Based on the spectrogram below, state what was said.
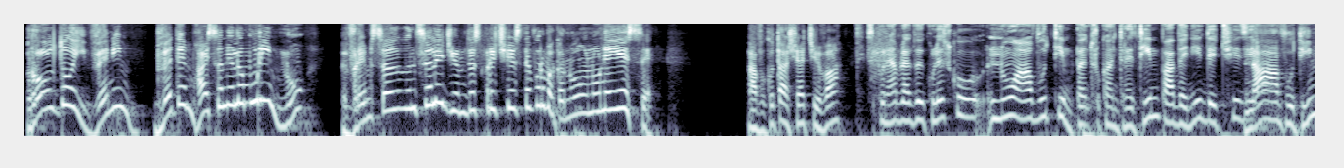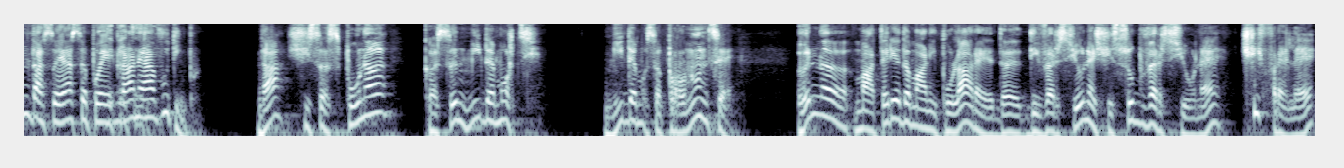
Rol 2, venim, vedem, hai să ne lămurim, nu? Vrem să înțelegem despre ce este vorba, că nu, nu ne iese. A făcut așa ceva? Spunea Vlad Voiculescu, nu a avut timp, pentru că între timp a venit decizia... N-a avut timp, dar să iasă pe ecrane a avut timp. Da? Și să spună că sunt mii de morți. Mii de... Să pronunțe în uh, materie de manipulare, de diversiune și subversiune, cifrele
